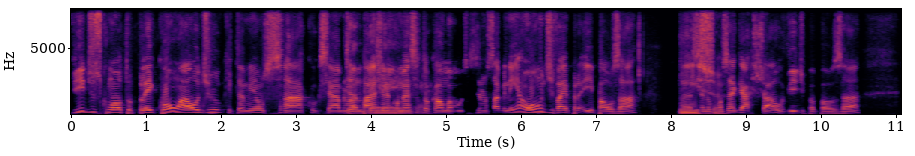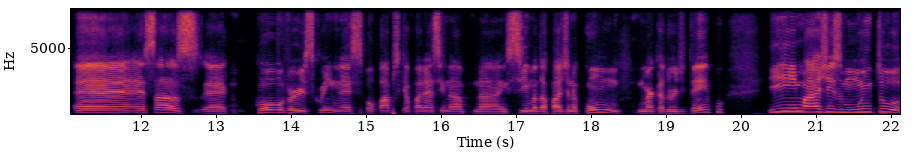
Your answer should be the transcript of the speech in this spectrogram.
vídeos com autoplay com áudio, que também é um saco, que você abre também, uma página, começa a tocar uma música, você não sabe nem aonde vai pra, ir pausar, né? você não consegue achar o vídeo para pausar. É, essas é, cover screen, né, esses pop-ups que aparecem na, na, em cima da página com marcador de tempo, e imagens muito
